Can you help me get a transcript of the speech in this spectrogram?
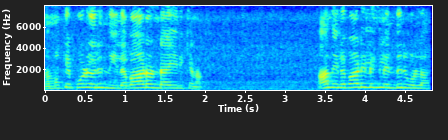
നമുക്കെപ്പോഴും ഒരു നിലപാടുണ്ടായിരിക്കണം. ആ നിലപാടില്ലെങ്കിൽ എന്തിനു കൊള്ളാം?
